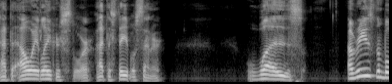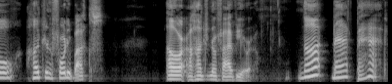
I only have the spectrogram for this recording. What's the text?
at the LA Lakers store at the Staples Center, was a reasonable 140 bucks or 105 euro. Not that bad.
